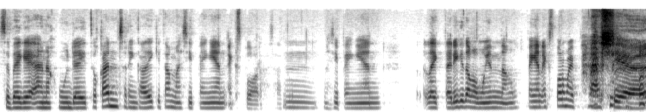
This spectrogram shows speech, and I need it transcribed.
Sebagai anak muda itu kan sering kali kita masih pengen explore satu, hmm. masih pengen like tadi kita ngomongin tentang pengen explore my passion.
